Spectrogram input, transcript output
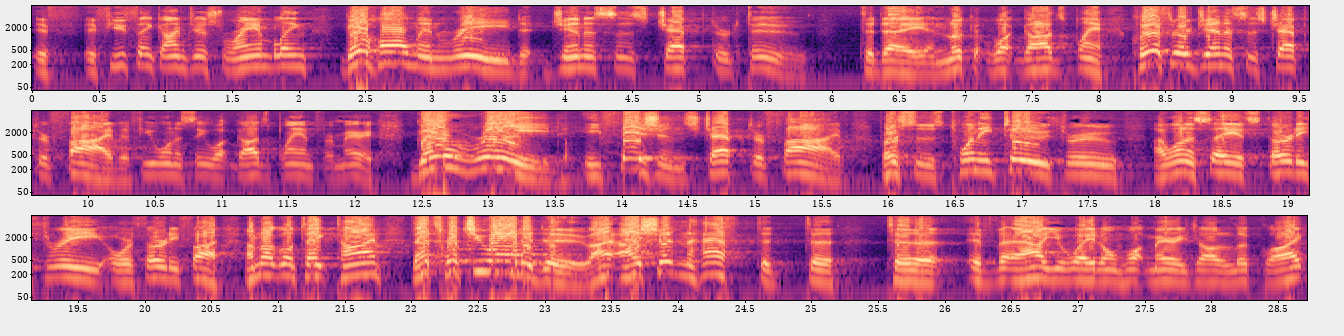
if, if you think I'm just rambling, go home and read Genesis chapter 2 today and look at what God's plan. Clear through Genesis chapter 5 if you want to see what God's plan for marriage. Go read Ephesians chapter 5 verses 22 through I want to say it's 33 or 35. I'm not going to take time. That's what you ought to do. I, I shouldn't have to, to to evaluate on what marriage ought to look like.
